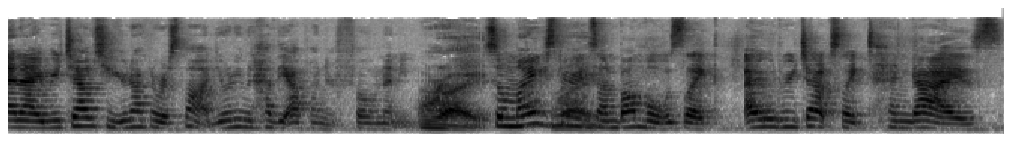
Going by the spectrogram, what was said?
and I reach out to you. You're not going to respond. You don't even have the app on your phone anymore. Right. So my experience Right. on Bumble was like I would reach out to like ten guys.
